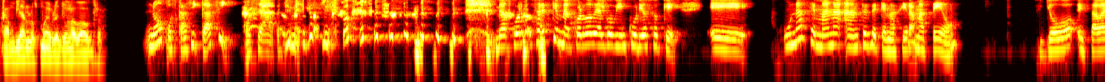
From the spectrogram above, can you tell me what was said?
cambiar los muebles de un lado a otro? No, pues casi, casi. O sea, si me explico? me acuerdo, ¿sabes que Me acuerdo de algo bien curioso que eh, una semana antes de que naciera Mateo, yo estaba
